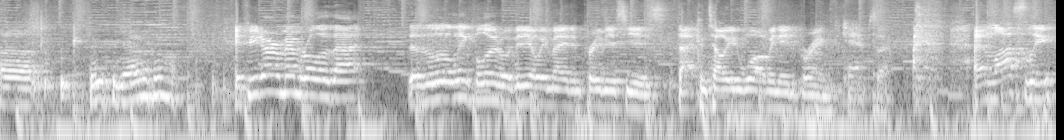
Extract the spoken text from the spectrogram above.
Uh, do we forget anything? If you don't remember all of that, there's a little link below to a video we made in previous years that can tell you what we need to bring to camp. So. and lastly,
